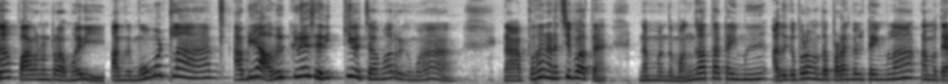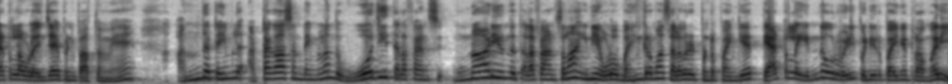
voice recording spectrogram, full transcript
தான் பார்க்கணுன்ற மாதிரி அந்த மூமெண்ட்லாம் அப்படியே அவருக்குன்னே செதுக்கி வச்ச மாதிரி இருக்குமா? நான் அப்போ தான் நினச்சி பார்த்தேன். நம்ம இந்த மங்காத்தா டைமு அதுக்கப்புறம் அந்த படங்கள் டைம்லாம் நம்ம தேட்டரில் அவ்வளோ என்ஜாய் பண்ணி பார்த்தோம். அந்த டைமில் அட்டகாசன் டைம்லாம் அந்த ஓஜி தலை ஃபேன்ஸ் முன்னாடி இருந்த தலை ஃபேன்ஸ் இனி எவ்வளோ பயங்கரமாக செலிப்ரேட் பண்ணிருப்பாங்க? தேட்டரில் என்ன ஒரு வழி பண்ணியிருப்பாங்கன்ற மாதிரி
